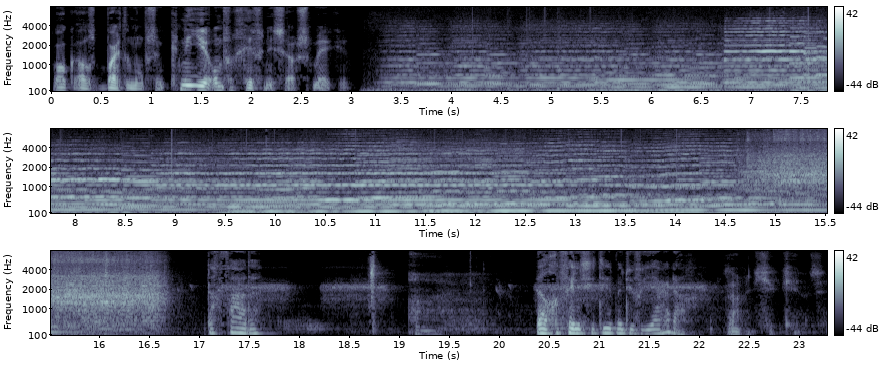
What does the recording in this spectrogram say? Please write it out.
ook als Bart hem op zijn knieën om vergiffenis zou smeken. Dag vader. Wel gefeliciteerd met uw verjaardag. Dank je, kind.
